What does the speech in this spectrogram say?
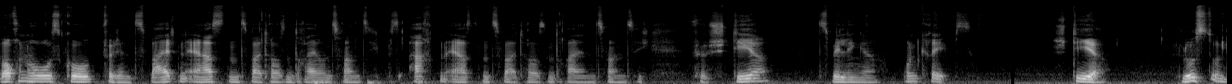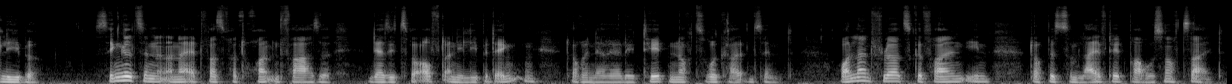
Wochenhoroskop für den 2.1.2023 bis 8.1.2023 für Stier, Zwillinge und Krebs. Stier. Lust und Liebe. Singles sind in einer etwas verträumten Phase, in der sie zwar oft an die Liebe denken, doch in der Realität noch zurückhaltend sind. Online-Flirts gefallen ihnen, doch bis zum Live-Date braucht es noch Zeit.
